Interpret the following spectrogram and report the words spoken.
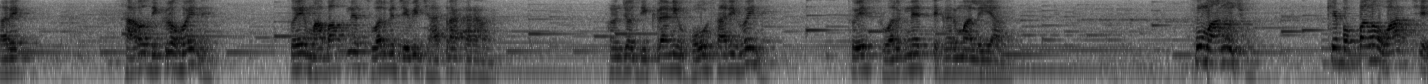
અરે સારો દીકરો હોય ને તો એ મા બાપને સ્વર્ગ જેવી જાત્રા કરાવે. પણ જો દીકરાની હોવ સારી હોય ને તો એ સ્વર્ગને જ તે ઘરમાં લઈ આવે. હું માનું છું કે પપ્પાનો વાત છે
